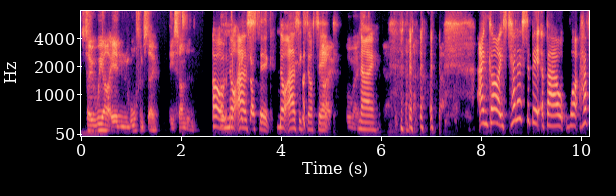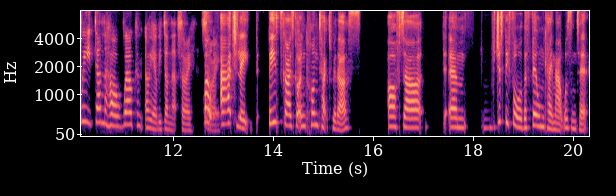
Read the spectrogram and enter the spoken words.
So we are in Walthamstow, East London. Oh, oh not as exotic. Not as exotic. no. no. and guys, tell us a bit about what have we done the whole welcome? Oh yeah, we've done that. Sorry. Well, Sorry. actually, these guys got in contact with us after um just before the film came out, wasn't it?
